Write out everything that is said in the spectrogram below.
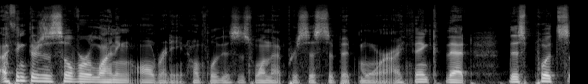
I think there's a silver lining already, and hopefully this is one that persists a bit more. I think that this puts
